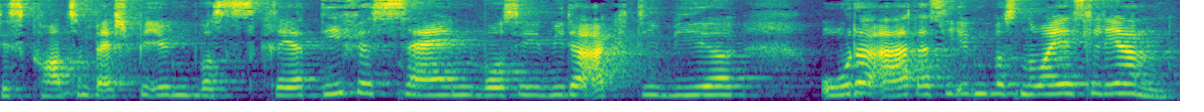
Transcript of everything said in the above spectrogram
Das kann zum Beispiel irgendwas Kreatives sein, was ich wieder aktiviere oder auch, dass ich irgendwas Neues lerne,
